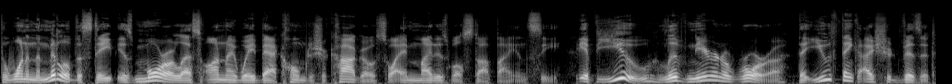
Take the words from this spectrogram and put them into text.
the one in the middle of the state is more or less on my way back home to Chicago, so I might as well stop by and see. If you live near an aurora that you think I should visit,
